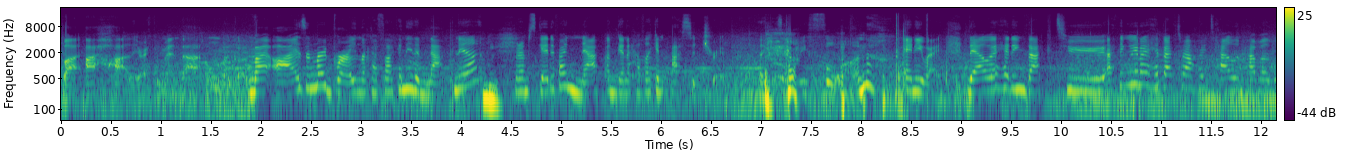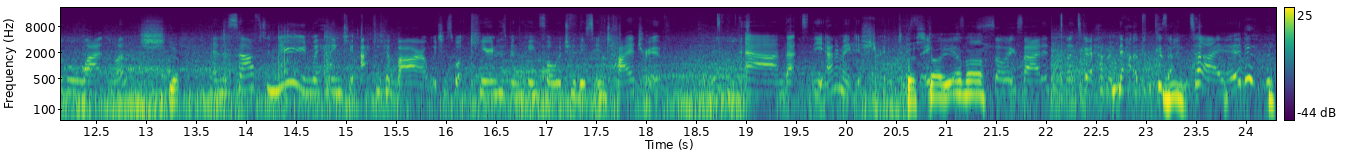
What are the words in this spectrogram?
But I highly recommend that. Oh my god. My eyes and my brain, like I feel like I need a nap now. but I'm scared if I nap, I'm gonna have like an acid trip. Like it's gonna be full on. anyway, now we're heading back to, I think we're gonna head back to our hotel and have a little light lunch. Yep. And this afternoon we're heading to Akihabara, which is what Kieran has been looking forward to this entire trip. Um, that's the anime district. Best So day ever. So excited. Let's go have a nap because I'm tired.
